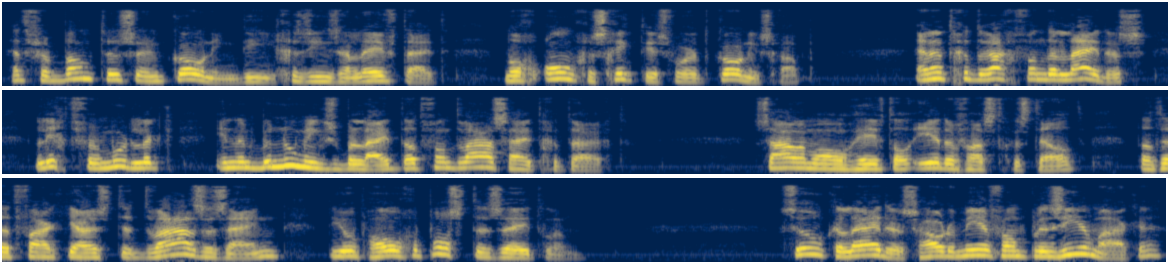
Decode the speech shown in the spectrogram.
Het verband tussen een koning, die gezien zijn leeftijd nog ongeschikt is voor het koningschap, en het gedrag van de leiders ligt vermoedelijk in een benoemingsbeleid dat van dwaasheid getuigt. Salomo heeft al eerder vastgesteld dat het vaak juist de dwazen zijn die op hoge posten zetelen. Zulke leiders houden meer van plezier maken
